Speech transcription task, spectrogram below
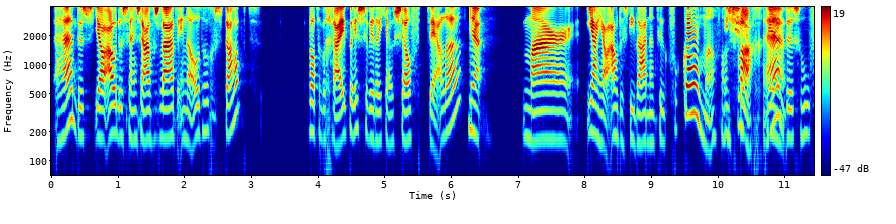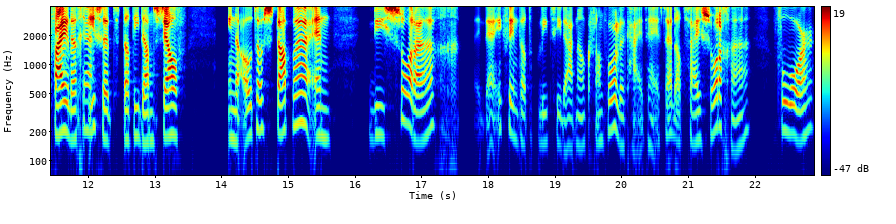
Hè? Dus jouw ouders zijn s'avonds laat in de auto gestapt. Wat te begrijpen is, ze willen het jou zelf vertellen. Ja. Maar ja, jouw ouders die waren natuurlijk voorkomen van slag. Hè? Ja. Dus hoe veilig ja. is het dat die dan zelf in de auto stappen? En die zorg, ik vind dat de politie daar dan ook verantwoordelijkheid heeft. Hè? Dat zij zorgen voor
